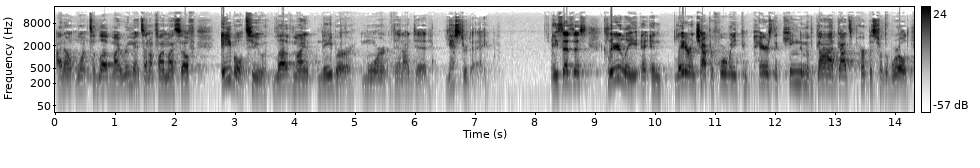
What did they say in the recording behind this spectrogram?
I don't want to love my roommates. I don't find myself able to love my neighbor more than I did yesterday. And he says this clearly in, later in chapter 4 when he compares the kingdom of God, God's purpose for the world,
